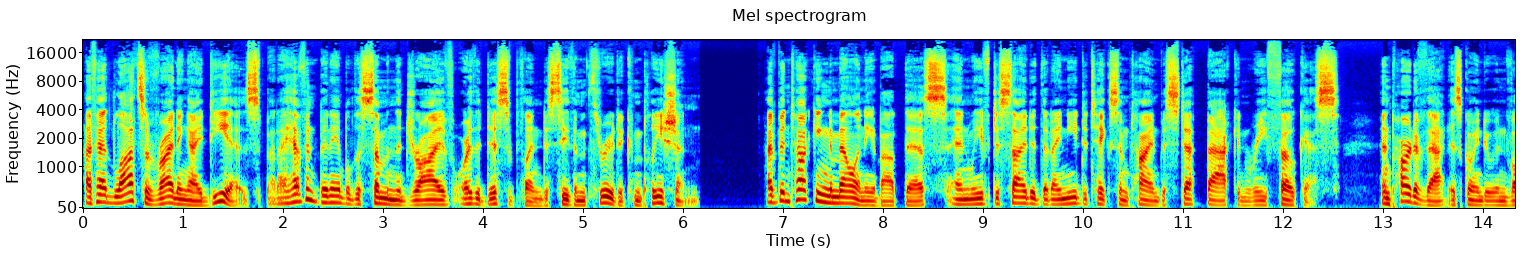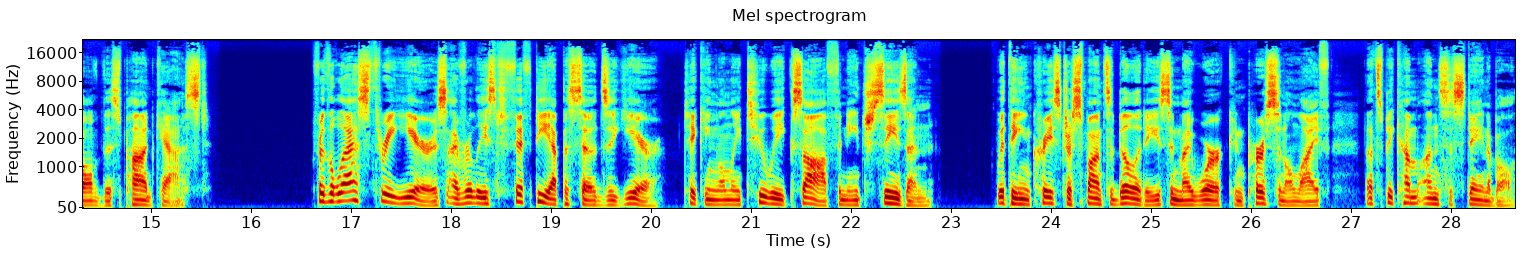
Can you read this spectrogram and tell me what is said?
I've had lots of writing ideas, but I haven't been able to summon the drive or the discipline to see them through to completion. I've been talking to Melanie about this, and we've decided that I need to take some time to step back and refocus, and part of that is going to involve this podcast. For the last three years, I've released 50 episodes a year, taking only two weeks off in each season. With the increased responsibilities in my work and personal life, that's become unsustainable.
